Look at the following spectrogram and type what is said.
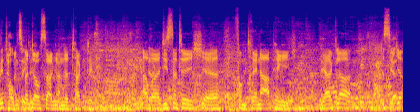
mit hauptsächlich. Man könnte auch sagen an der Taktik. Aber ja, die ist natürlich äh, vom Trainer abhängig. Ja, klar. Das ja. Ja,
